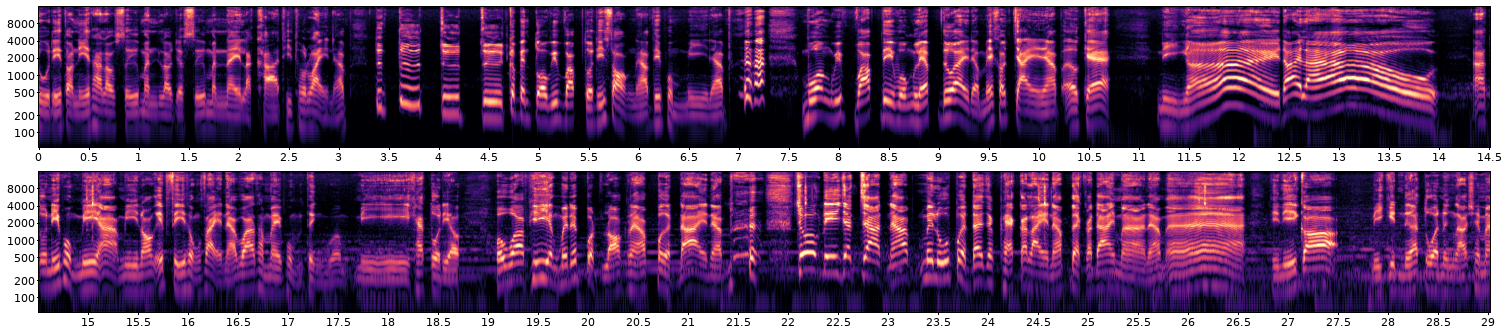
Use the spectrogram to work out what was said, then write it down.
ดูดิตอนนี้ถ้าเราซื้อมันเราจะซื้อมันในราคาที่เท่าไหร่นะครับตืดตืดตืดตืดก็เป็นตัววิบวับตัวที่สองนะครับที่ผมมีนะครับม่วงวิบวับดีวงเล็บด้วยเดี๋ยวไม่เข้าใจนะครับโอเค นี่ไงได้แล้วอะตัวนี้ผมมีอะมีน้อง FC สงสัยนะว่าทำไมผมถึงมีแค่ตัวเดียว เพราะว่าพี่ยังไม่ได้ปลดล็อกนะครับ เปิดได้นะครับ โชคดีจัดจัดนะครับ ไม่รู้เปิดได้จากแพ็คอะไรนะครับ แต่ก็ได้มานะครับอ่าทีนี้ก็มีกินเนื้อตัวหนึ่งแล้วใช่ไหม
